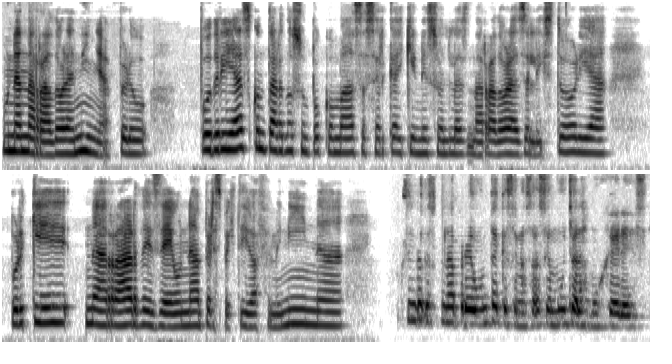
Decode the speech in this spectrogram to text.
una narradora niña, pero ¿podrías contarnos un poco más acerca de quiénes son las narradoras de la historia? ¿Por qué narrar desde una perspectiva femenina? Siento que es una pregunta que se nos hace mucho a las mujeres.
